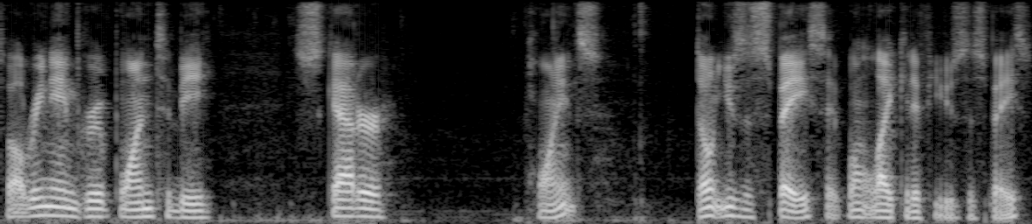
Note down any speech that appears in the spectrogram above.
So I'll rename Group 1 to be Scatter Points. Don't use a space, it won't like it if you use a space.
